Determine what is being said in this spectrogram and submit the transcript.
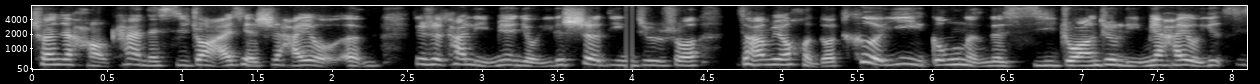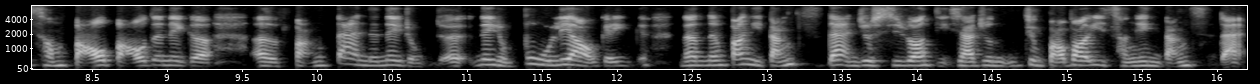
穿着好看的西装，而且是还有嗯，就是它里面有一个设定，就是说他们有很多特异功能的西装，就里面还有一一层薄薄的那个呃防弹的那种呃那种布料，给能能帮你挡子弹，就西装底下就就薄薄一层给你挡子弹，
